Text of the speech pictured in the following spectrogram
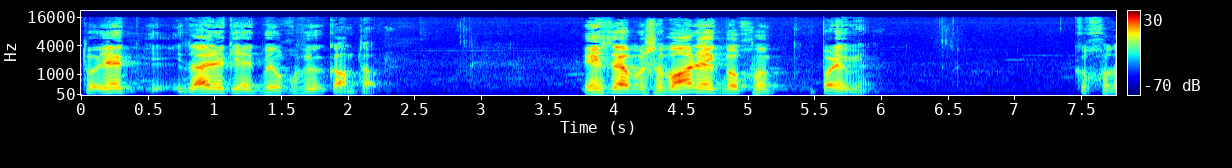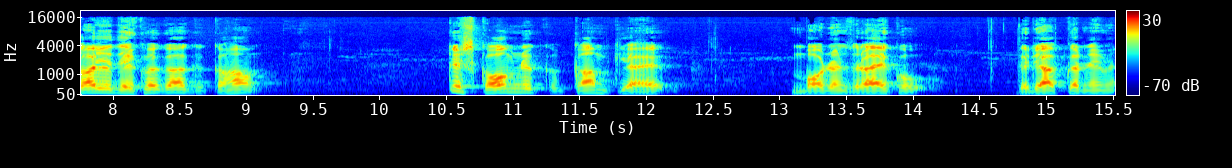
تو ایک ادارے کی ایک بیوقوفی کا کام تھا اس طرح مسلمان ایک بخوب پڑے ہوئے ہیں کہ خدا یہ دیکھے گا کہ کہاں کس قوم نے کام کیا ہے ماڈرن ذرائع کو دریافت کرنے میں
